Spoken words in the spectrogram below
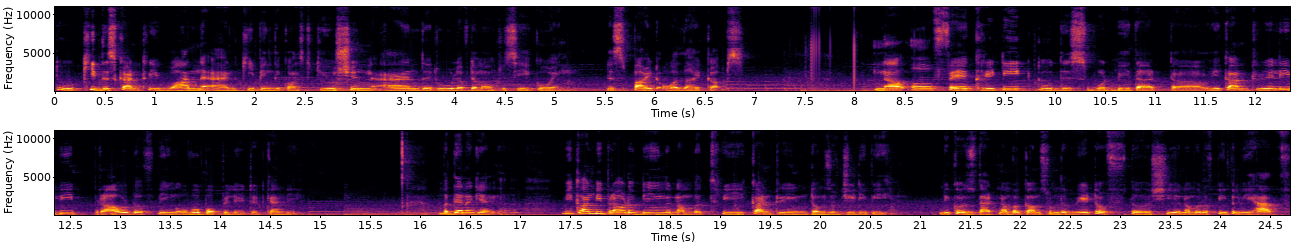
to keep this country one and keeping the constitution and the rule of democracy going, despite all the hiccups. Now, a fair critique to this would be that uh, we can't really be proud of being overpopulated, can we? But then again, we can't be proud of being the number three country in terms of GDP because that number comes from the weight of the sheer number of people we have.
